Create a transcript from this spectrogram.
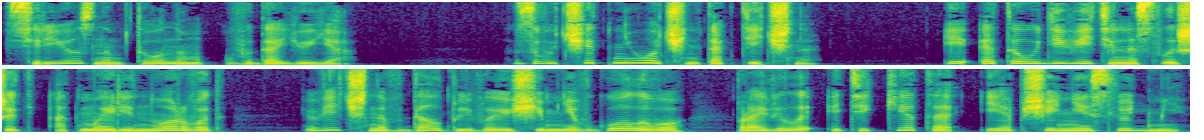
серьезным тоном выдаю я. Звучит не очень тактично. И это удивительно слышать от Мэри Норвуд, вечно вдалбливающей мне в голову правила этикета и общения с людьми.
